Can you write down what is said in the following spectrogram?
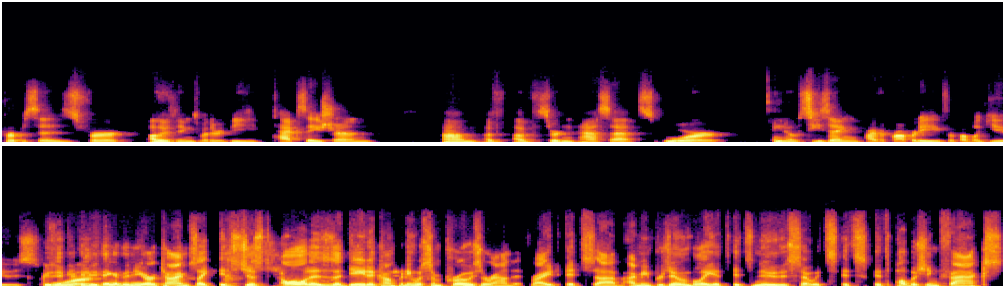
purposes for other things, whether it be taxation um, of of certain assets or you know, seizing private property for public use. Because if, if, you think of the New York Times, like it's just all it is is a data company with some prose around it, right? It's, um, I mean, presumably it's it's news, so it's it's it's publishing facts,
